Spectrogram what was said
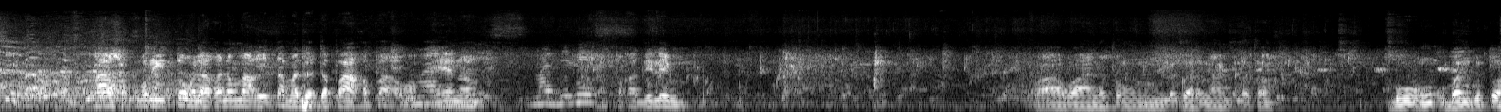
Pasok mo rito, wala ka nang makita, madadapa ka pa. Oh. Ayan oh, Madilis. napakadilim. Wawa na tong lugar namin na to. Buong uban ko to.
